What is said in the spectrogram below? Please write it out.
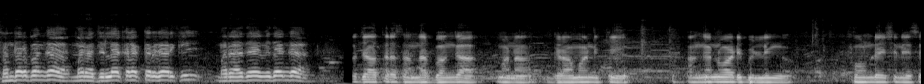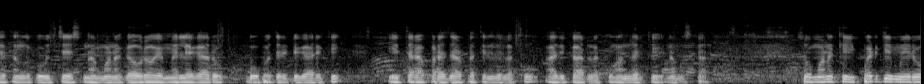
సందర్భంగా మన జిల్లా కలెక్టర్ గారికి మరి అదేవిధంగా జాతర సందర్భంగా మన గ్రామానికి అంగన్వాడీ బిల్డింగ్ ఫౌండేషన్ వేసేందుకు ఇచ్చేసిన మన గౌరవ ఎమ్మెల్యే గారు భూపతి రెడ్డి గారికి ఇతర ప్రజాప్రతినిధులకు అధికారులకు అందరికీ నమస్కారం. సో మనకి ఇప్పటికీ మీరు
